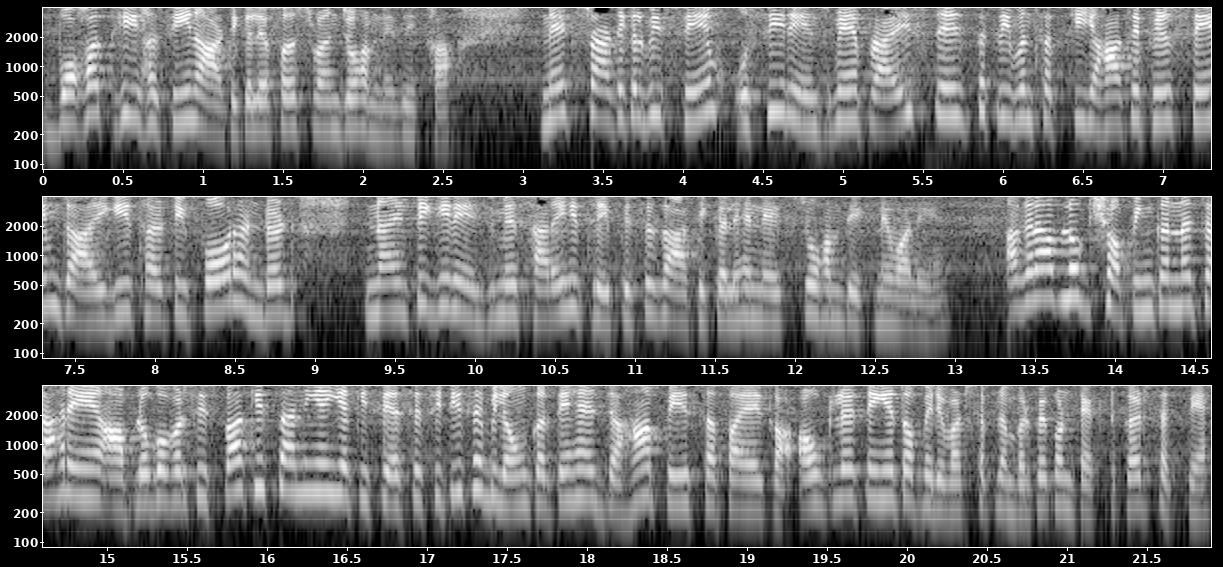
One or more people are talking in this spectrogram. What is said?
बहुत ही हसीन आर्टिकल है फ़र्स्ट वन जो हमने देखा। नेक्स्ट आर्टिकल भी सेम उसी रेंज में है। प्राइस रेंज तकरीबन सबकी यहाँ से फिर सेम जाएगी। थर्टी फोर हंड्रेड नाइन्टी की रेंज में सारे ही थ्री पीसेज आर्टिकल हैं। नेक्स्ट जो हम देखने वाले हैं। अगर आप लोग शॉपिंग करना चाह रहे हैं, आप लोग ओवरसीज पाकिस्तानी हैं या किसी ऐसे सिटी से बिलोंग करते हैं जहाँ पे सफ़ायर का आउटलेट नहीं है तो आप मेरे व्हाट्सएप नंबर पे कांटेक्ट कर सकते हैं।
